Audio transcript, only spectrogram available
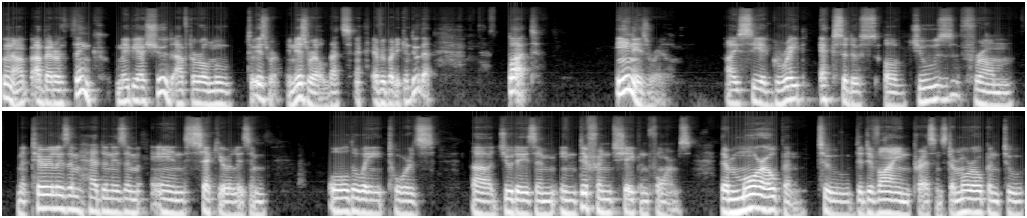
you know I better think maybe I should after all move to Israel. In Israel, that's everybody can do that. But in Israel, I see a great exodus of Jews from materialism, hedonism, and secularism all the way towards uh, Judaism in different shape and forms. They're more open to the divine presence. They're more open to,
